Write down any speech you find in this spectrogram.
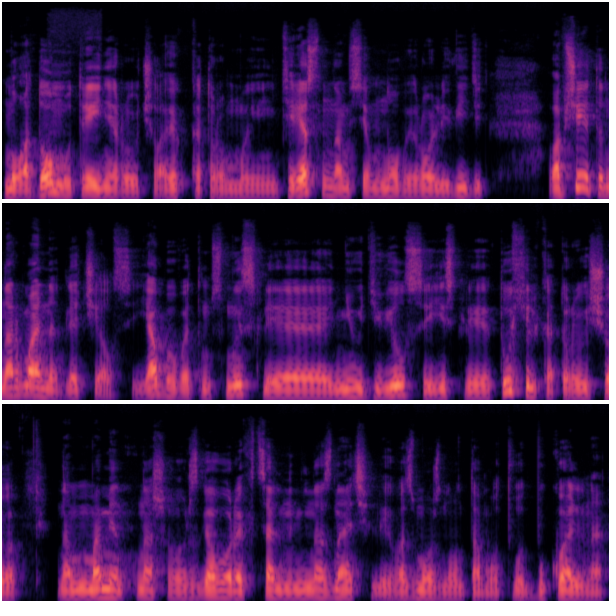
молодому тренеру, человеку, которому мы интересно нам всем в новой роли видеть. Вообще это нормально для Челси. Я бы в этом смысле не удивился, если Тухель, который еще на момент нашего разговора официально не назначили, возможно, он там вот, вот буквально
